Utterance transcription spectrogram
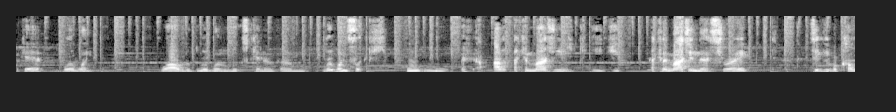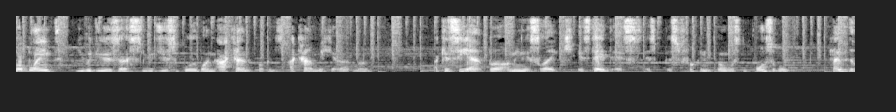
okay, blue one, wow, the blue one looks kind of, um, blue one's like, ooh, I, I, can imagine, you, you, I can imagine this, right, see if you were colorblind, you would use this, you would use the blue one, I can't fucking, I can't make it out, man, I can see it, but I mean, it's like, it's dead. It's, it's, it's fucking almost impossible. How the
